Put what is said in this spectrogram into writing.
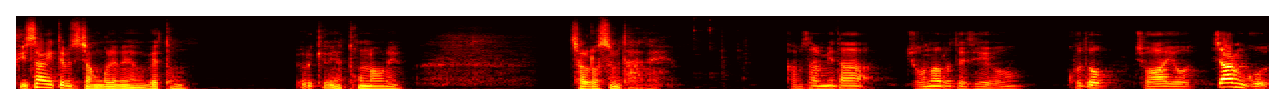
귀상이 때문에 그냥 외통 이렇게 그냥 통 나오네요. 잘 넣습니다. 네. 감사합니다. 좋은 하루 되세요. 구독, 좋아요, 짱구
